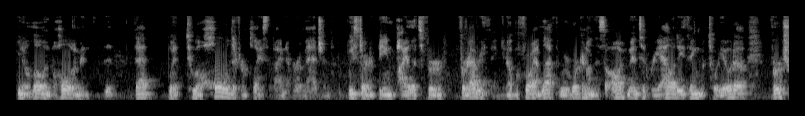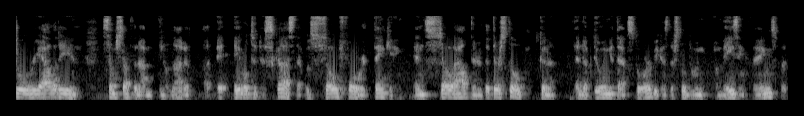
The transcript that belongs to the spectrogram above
you know, lo and behold, I mean, that went to a whole different place that I never imagined. We started being pilots for for everything. You know, before I left, we were working on this augmented reality thing with Toyota, virtual reality, and some stuff that I'm you know not a, a, able to discuss. That was so forward thinking and so out there that they're still gonna end up doing at that store because they're still doing amazing things. But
